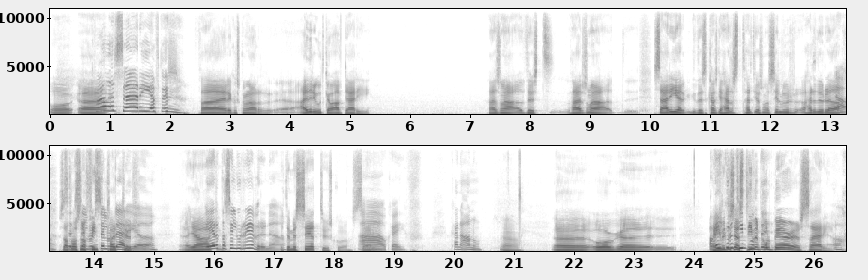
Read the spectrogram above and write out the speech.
og uh, Hvað er Sari aftur? það er eitthvað svona uh, æðri útgáfa af Daddy það er svona þú veist það er svona Sari er þú veist kannski helst held ég svona silfurherður eða Já, svona Silver klæddur. Daddy eða já, Er þetta Silver Rifurinn eða? þetta er með setu sko Ah, ok Kanna anum. Uh, og uh, Á ég myndi einhverjum segja Stephen Colbert er Sari. Oh,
